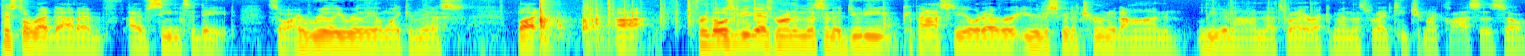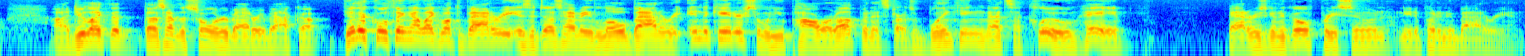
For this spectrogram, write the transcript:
pistol red dot I've, I've seen to date. So I really, really am liking this. But uh, for those of you guys running this in a duty capacity or whatever, you're just going to turn it on, leave it on. That's what I recommend. That's what I teach in my classes. So I do like that it does have the solar battery backup. The other cool thing I like about the battery is it does have a low battery indicator. So when you power it up and it starts blinking, that's a clue. Hey, battery's going to go pretty soon. I need to put a new battery in.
